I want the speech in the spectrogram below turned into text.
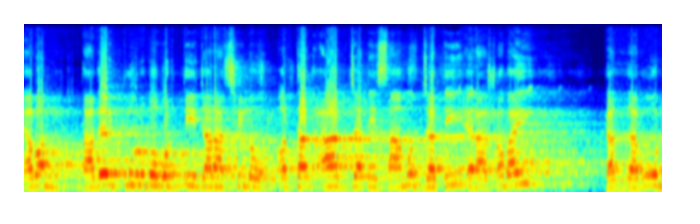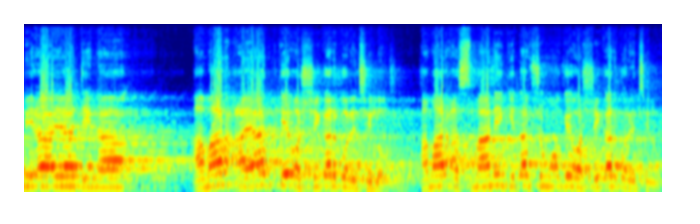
এবং তাদের পূর্ববর্তী যারা ছিল, অর্থাৎ আদ জাতি, সামুদ জাতি, এরা সবাই কাদ্দাবু আমার আয়াতকে অস্বীকার করেছিল, আমার আসমানি কিতাবসমূহকে অস্বীকার করেছিল।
